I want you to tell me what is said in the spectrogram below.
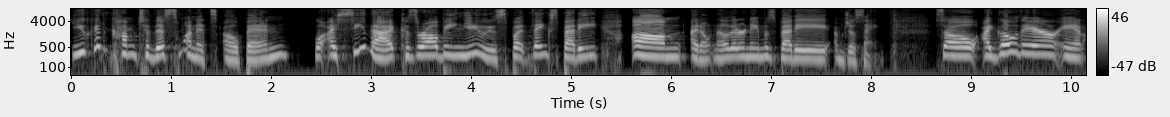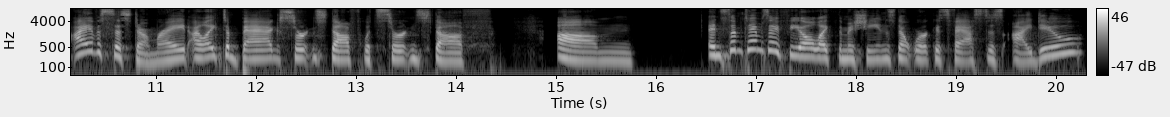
You can come to this one, it's open. Well, I see that because they're all being used, but thanks, Betty. Um, I don't know that her name was Betty. I'm just saying. So I go there and I have a system, right? I like to bag certain stuff with certain stuff. Um, and sometimes I feel like the machines don't work as fast as I do.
